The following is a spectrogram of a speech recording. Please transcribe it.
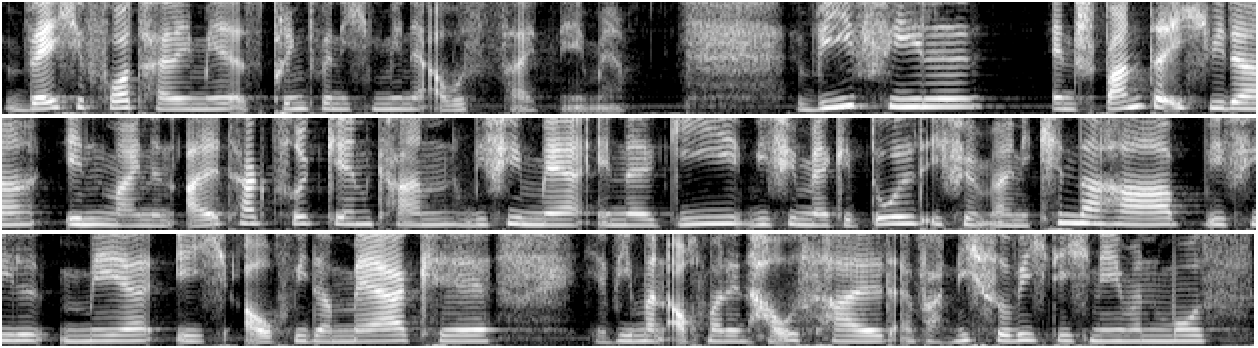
welche Vorteile mir es bringt, wenn ich mir eine Auszeit nehme. Wie viel entspannter ich wieder in meinen Alltag zurückgehen kann, wie viel mehr Energie, wie viel mehr Geduld ich für meine Kinder habe, wie viel mehr ich auch wieder merke, ja, wie man auch mal den Haushalt einfach nicht so wichtig nehmen muss,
